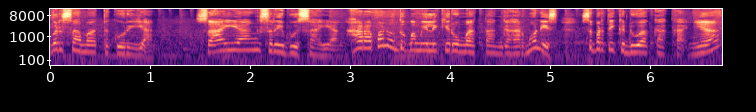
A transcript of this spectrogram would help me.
bersama Tekurian. Sayang seribu sayang, harapan untuk memiliki rumah tangga harmonis seperti kedua kakaknya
